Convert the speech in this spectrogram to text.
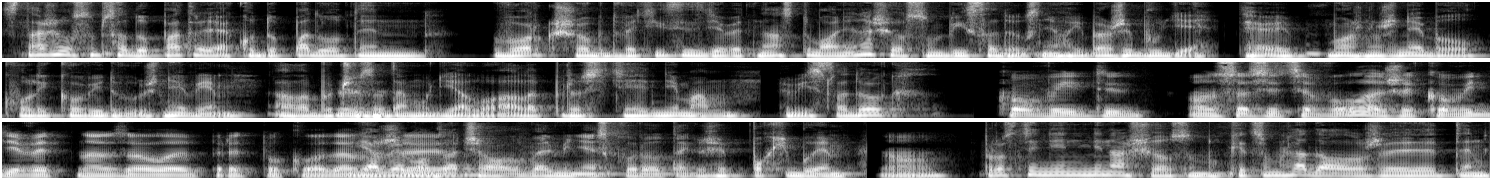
Snažil som sa dopatrať, ako dopadol ten workshop 2019, ale nenašiel som výsledok z neho, iba že bude. Hej, možno, že nebol kvôli covidu, už neviem, alebo čo mm-hmm. sa tam udialo, ale proste nemám výsledok. COVID, on sa síce volá, že COVID-19, ale predpokladám, ja že... Ja viem, on začal veľmi neskoro, takže pochybujem. No. Proste ne, nenašiel som. Keď som hľadal, že ten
